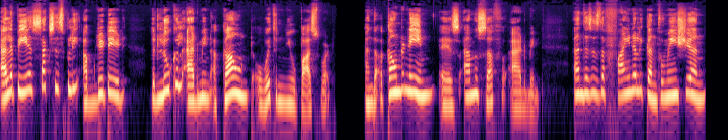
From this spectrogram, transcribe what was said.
LAPS successfully updated the local admin account with new password. And the account name is MSF admin. And this is the final confirmation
